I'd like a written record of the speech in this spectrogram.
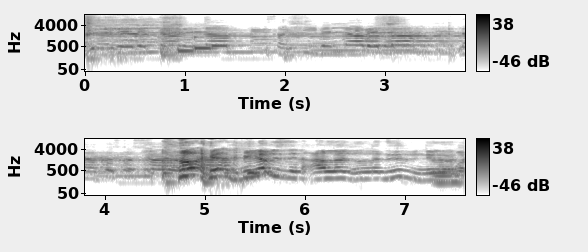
Merve Bella Bella. Sanki Bella Bella. La Costa Ya Biliyor musun? Anla- Anladınız mı? Ne bu?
